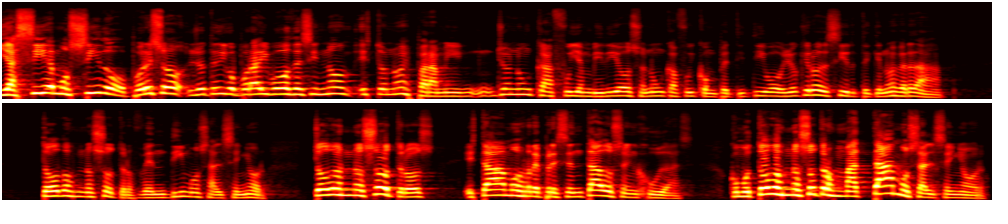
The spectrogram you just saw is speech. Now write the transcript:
Y así hemos sido. Por eso yo te digo, por ahí vos decís, no, esto no es para mí. Yo nunca fui envidioso, nunca fui competitivo. Yo quiero decirte que no es verdad. Todos nosotros vendimos al Señor. Todos nosotros estábamos representados en Judas. Como todos nosotros matamos al Señor.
